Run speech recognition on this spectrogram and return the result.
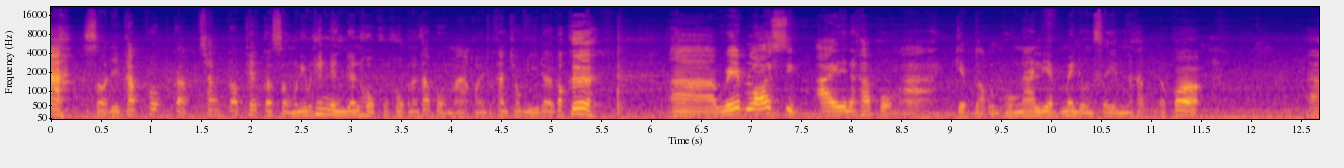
อะ สวัสดีครับ พบกับช่างกอล์ฟเทสกดส่งวันนี้วันที่ 1 เดือน 6 6 6 นะครับผม อะ ขอให้ทุกท่านโชคดีด้วย ก็คือ อ่า เวฟร้อยสิบไอนะครับผม อ่า เก็บดอกลำโพงหน้าเรียบไม่โดนเฟรมนะครับ แล้วก็ อ่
